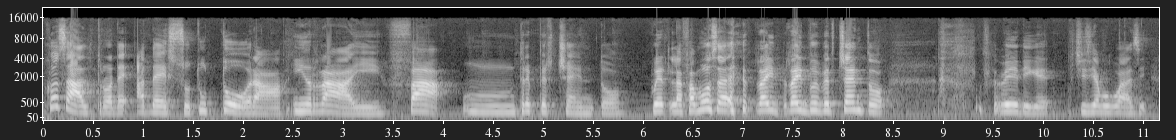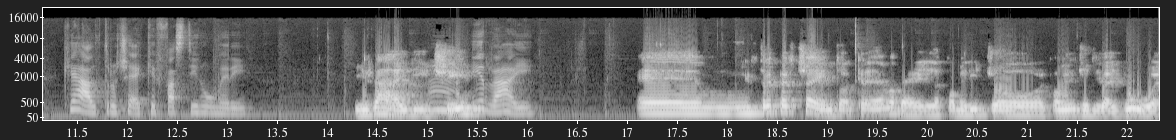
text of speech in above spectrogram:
cos'altro ade- adesso, tuttora, in Rai fa un 3%? Que- la famosa Rai, Rai 2%, vedi che ci siamo quasi. Che altro c'è che fa sti numeri? Il RAI dici? Mm, il RAI. Eh, il 3%, cre- vabbè, il pomeriggio, il pomeriggio di Rai 2,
